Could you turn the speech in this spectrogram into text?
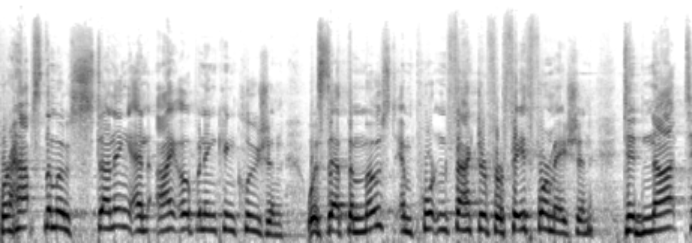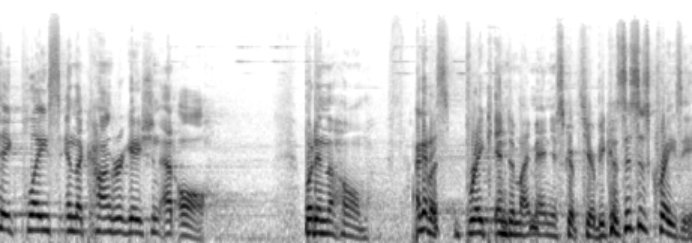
Perhaps the most stunning and eye opening conclusion was that the most important factor for faith formation did not take place in the congregation at all, but in the home. I gotta break into my manuscript here because this is crazy.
